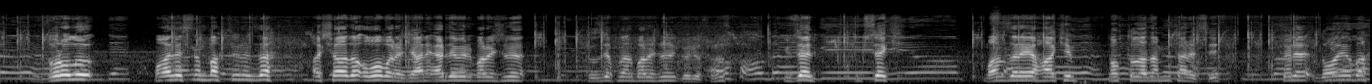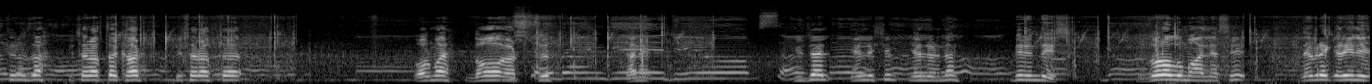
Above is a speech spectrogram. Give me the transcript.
bende. Zoroğlu Mahallesinden baktığınızda aşağıda Ova Barajı yani Erdemir Barajı'nı, Kızılcapınar Barajı'nı görüyorsunuz. Güzel, yüksek, Manzaraya hakim noktalardan bir tanesi. Şöyle doğaya baktığınızda tarafta kar, bir tarafta normal doğa örtüsü. Yani güzel yerleşim yerlerinden birindeyiz. Zoroğlu Mahallesi, Devrek Ereğli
